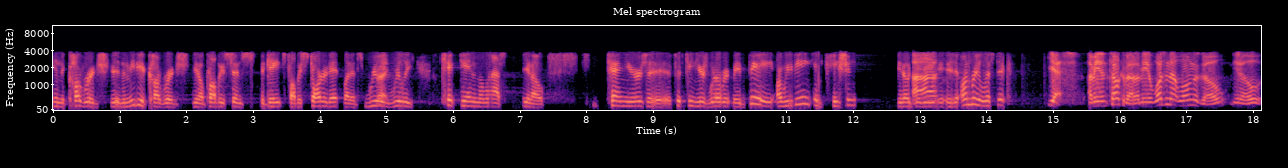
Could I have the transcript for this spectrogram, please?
in the coverage, in the media coverage, you know, probably since the Gaits probably started it, but it's really, right. really kicked in in the last, you know, 10 years, uh, 15 years, whatever it may be. Are we being impatient? You know, uh, we, is it unrealistic? Yes. I mean, talk about it. I mean, it wasn't that long ago, you know,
